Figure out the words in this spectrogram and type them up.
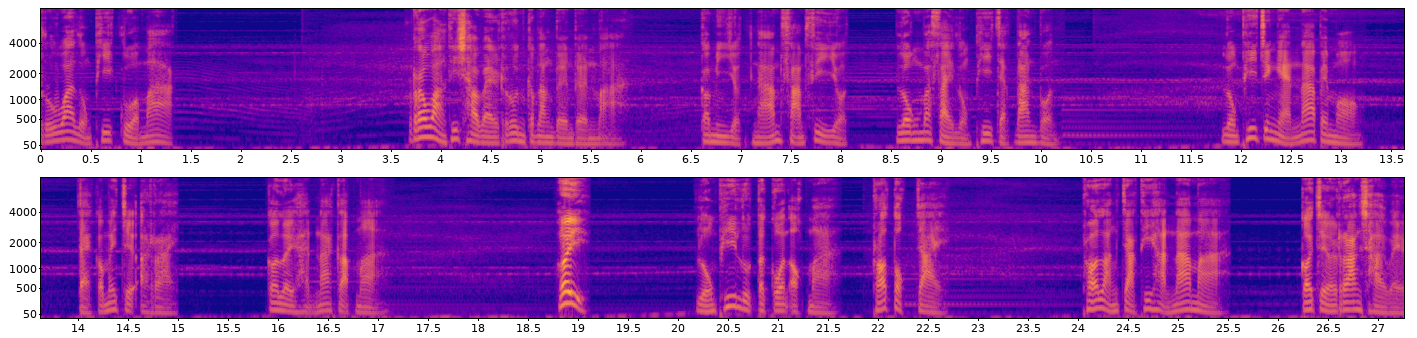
รู้ว่าหลวงพี่กลัวมาก ระหว่างที่ชายวัยรุ่นกำลังเดินเดินมา ก็มีหยดน้ำสามสี่หยดลงมาใส่หลวงพี่จากด้านบน หลวงพี่จึงแงนหน้าไปมอง แต่ก็ไม่เจออะไร ก็เลยหันหน้ากลับมา เฮ้ย หลวงพี่หลุดตะโกนออกมา เพราะตกใจ เพราะหลังจากที่หันหน้ามา ก็เจอร่างชายวัย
